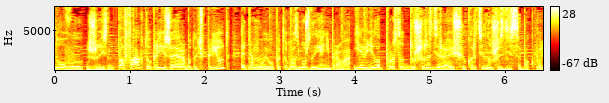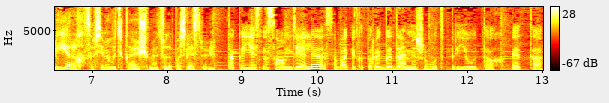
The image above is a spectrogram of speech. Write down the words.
новую жизнь. По факту, приезжая работать в приют, это мой опыт, возможно, я не права. Я видела просто душераздирающую картину жизни собак в вольерах со всеми вытекающими отсюда последствиями. Так и есть на самом деле. Собаки, которые годами живут в приютах, это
